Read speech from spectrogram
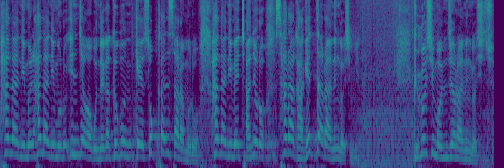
하나님을 하나님으로 인정하고 내가 그분께 속한 사람으로 하나님의 자녀로 살아가겠다라는 것입니다. 그것이 먼저라는 것이죠.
